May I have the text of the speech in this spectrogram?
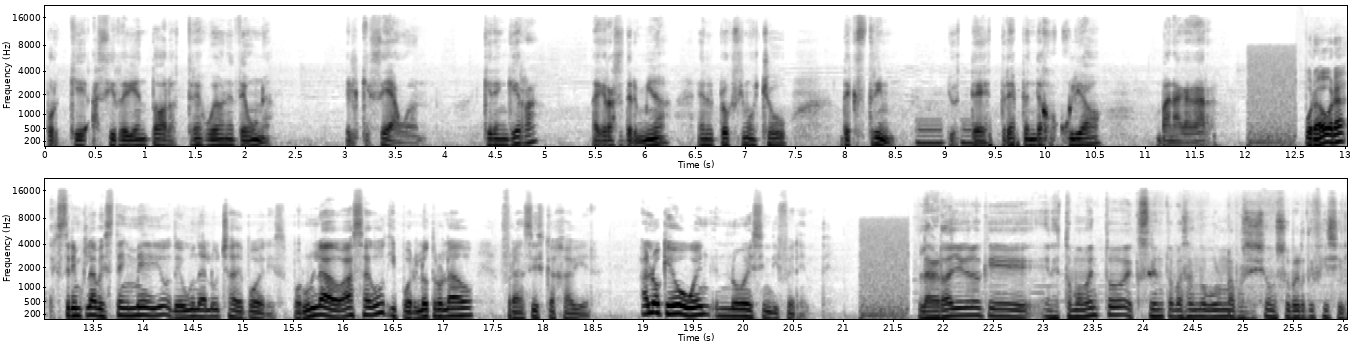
porque así reviento a los tres hueones de una. El que sea, hueón. ¿Quieren guerra? La guerra se termina en el próximo show de Extreme. Y ustedes, tres pendejos culiados, van a cagar. Por ahora, Extreme Club está en medio de una lucha de poderes. Por un lado, Asagot y por el otro lado, Francisca Javier. A lo que Owen no es indiferente. La verdad yo creo que en estos momentos Extreme está pasando por una posición súper difícil.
